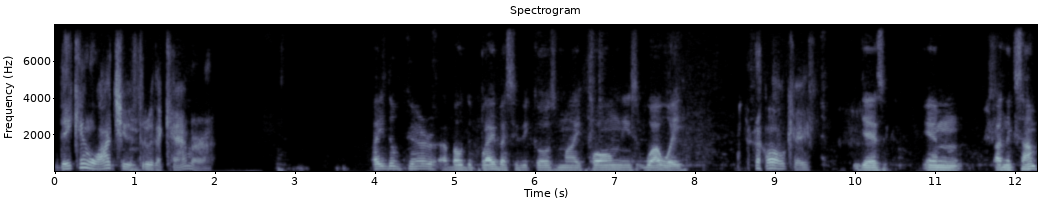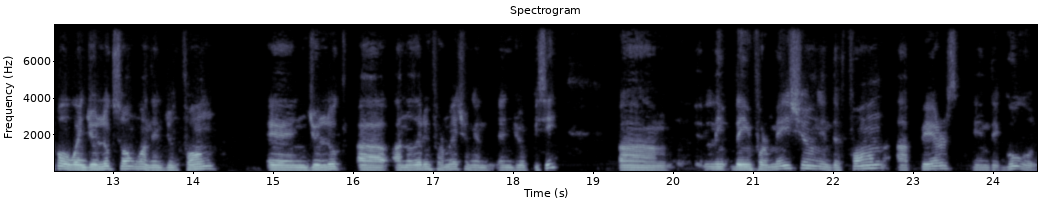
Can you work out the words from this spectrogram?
They can watch you through the camera I don't care about the privacy because my phone is Huawei. oh okay Yes. Um, an example, when you look someone in your phone and you look uh, another information in, in your PC, um, the information in the phone appears in the Google,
